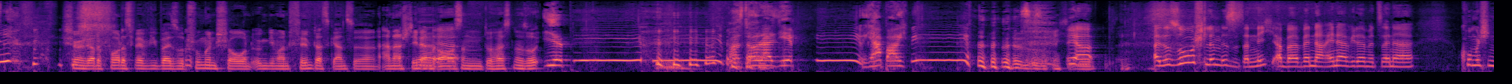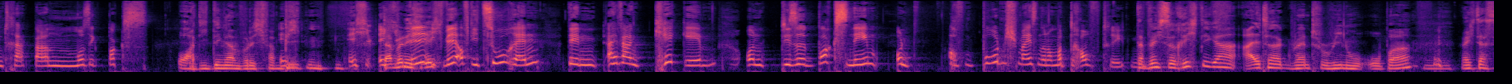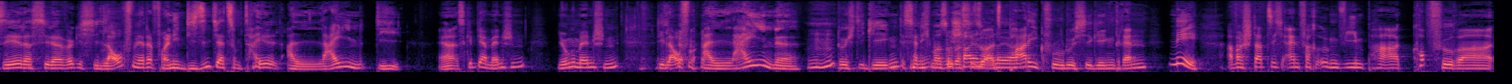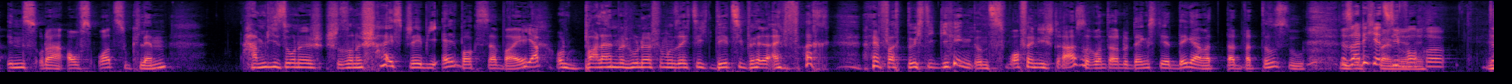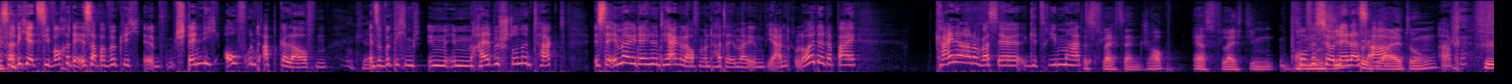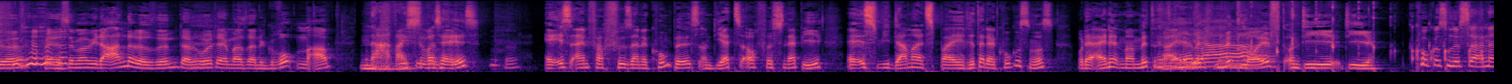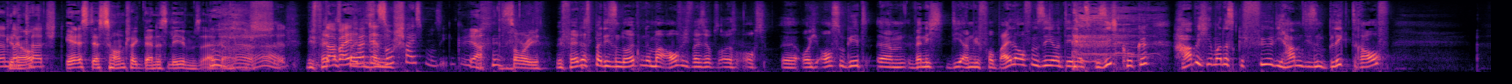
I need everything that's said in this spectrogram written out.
Ich stelle mir gerade vor, das wäre wie bei so Truman Show und irgendjemand filmt das Ganze. Anna steht Ja. dann draußen, du hörst nur so, ihr Piep, Piep, was soll das, ihr Piep, ich. Das ist richtig Ja, gut. also so schlimm ist es dann nicht, aber wenn da einer wieder mit seiner komischen tragbaren Musikbox, Boah, die Dinger würde ich verbieten. ich, ich, bin will, ich ich, will auf die zurennen, den einfach einen Kick geben und diese Box nehmen und auf den Boden schmeißen und nochmal drauf treten. Da bin ich so richtiger alter Gran Torino Oper, wenn ich das sehe, dass die da wirklich, die laufen ja, vor allen Dingen, die sind ja zum Teil allein die. Ja, es gibt ja Menschen, junge Menschen, die laufen alleine durch die Gegend. Ist ja nicht mal so, dass sie so als. Partycrew durch die Gegend rennen. Nee, aber statt sich einfach irgendwie ein paar Kopfhörer ins oder aufs Ohr zu klemmen, haben die so eine, so eine scheiß JBL-Box dabei Yep. und ballern mit 165 Dezibel einfach, einfach durch die Gegend und swaffeln die Straße runter und du denkst dir, Digga, was, tust du? das hatte ich jetzt die Woche. Das hatte ich jetzt die Woche, der ist aber wirklich äh, ständig auf und ab gelaufen. Okay. Also wirklich im, im, im halbe Stundentakt ist er immer wieder hin und her gelaufen und hatte immer irgendwie andere Leute dabei. Keine Ahnung, was er getrieben hat. das ist vielleicht sein Job. Er ist vielleicht die, Musikbegleitung Arschloch. für, wenn es immer wieder andere sind, dann holt er immer seine Gruppen ab. Na, weißt du, was er ist? Er ist einfach für seine Kumpels und jetzt auch für Snappy. Er ist wie damals bei Ritter der Kokosnuss, wo der eine immer Hinterherläuft. Ja. mitläuft und die, die, Kokosnüsse aneinander genau, klatscht. er ist der Soundtrack deines Lebens, Alter. Das Dabei bei hört er so scheiß Musik. ja, sorry. Mir fällt das bei diesen Leuten immer auf, ich weiß nicht, ob es euch, auch- äh, euch auch so geht, ähm, wenn ich die an mir vorbeilaufen sehe und denen ins Gesicht gucke, habe ich immer das Gefühl, die haben diesen Blick drauf,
